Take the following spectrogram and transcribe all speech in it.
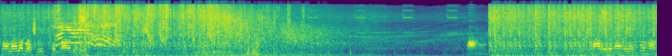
นั่นแล้วระเบิดพิษเสร็จเราเลยหลังหน้าเอหน้าเอขึ้นหน่อย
